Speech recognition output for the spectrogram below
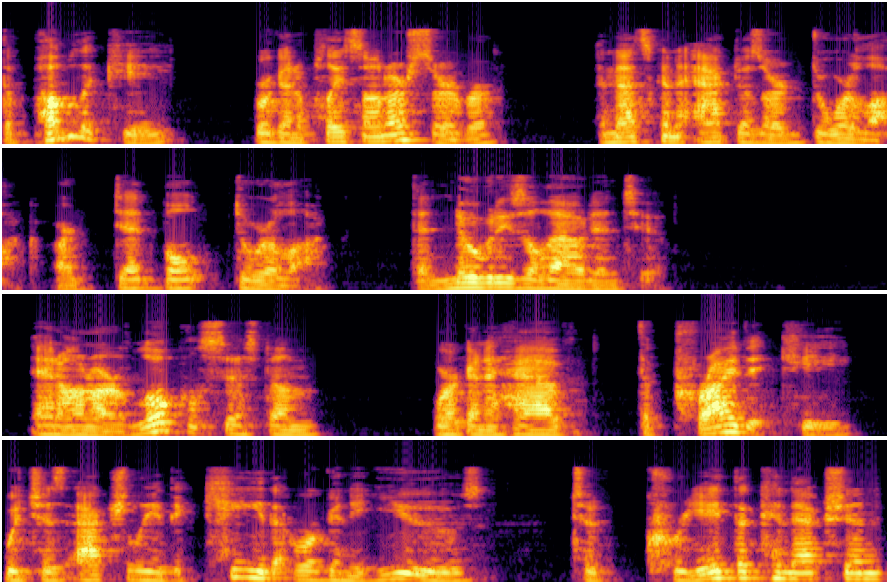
The public key we're going to place on our server, and that's going to act as our door lock, our deadbolt door lock that nobody's allowed into. And on our local system, we're going to have the private key, which is actually the key that we're going to use to create the connection,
